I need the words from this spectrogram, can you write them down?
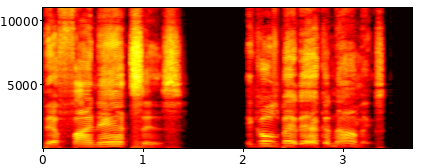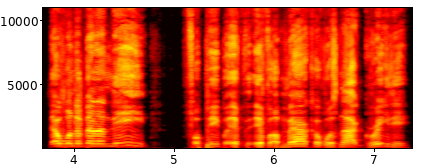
their finances. It goes back to economics. There wouldn't have been a need for people. If, if America was not greedy,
